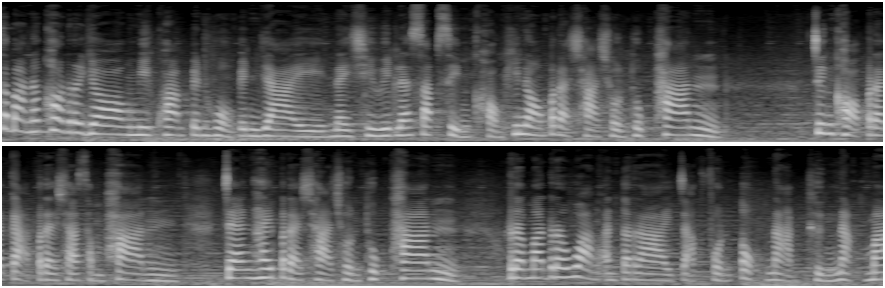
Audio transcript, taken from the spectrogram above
ศบาลนครระยองมีความเป็นห่วงเป็นใยในชีวิตและทรัพย์สินของพี่น้องประชาชนทุกท่าน จึงขอประกาศประชาสัมพันธ์ แจ้งให้ประชาชนทุกท่าน ระมัดระวังอันตรายจากฝนตกหนักถึงหนักม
